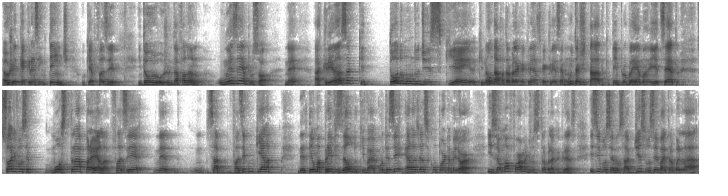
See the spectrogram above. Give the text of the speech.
É o jeito que a criança entende o que é para fazer. Então o Júnior está falando, um exemplo só, né? A criança que todo mundo diz que é que não dá para trabalhar com a criança, que a criança é muito agitada, que tem problema e etc. Só de você mostrar para ela, fazer, né, sabe, fazer com que ela né, tenha uma previsão do que vai acontecer, ela já se comporta melhor. Isso é uma forma de você trabalhar com a criança. E se você não sabe disso, você vai trabalhar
